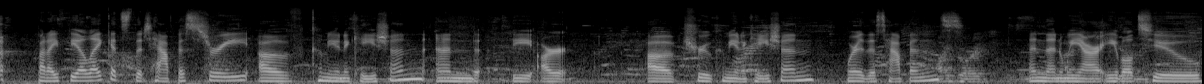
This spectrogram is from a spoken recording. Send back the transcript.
but I feel like it's the tapestry of communication and the art of true communication where this happens. And then we are able to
